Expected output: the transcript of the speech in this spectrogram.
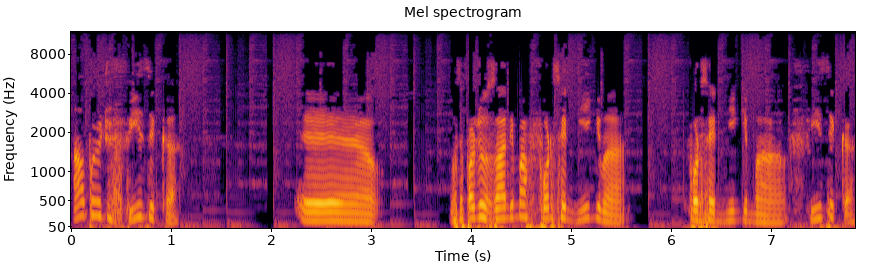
A build física, é, você pode usar ali uma força enigma, força enigma física.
